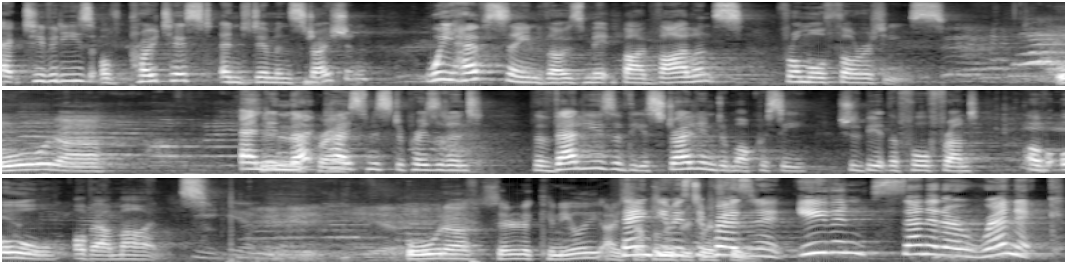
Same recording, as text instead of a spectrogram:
activities of protest and demonstration, we have seen those met by violence from authorities. Order. And in that Pratt. case, Mr President, the values of the Australian democracy should be at the forefront of all of our minds. Order. Senator Keneally. A Thank you, Mr. question. President. Even Senator Rennick,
